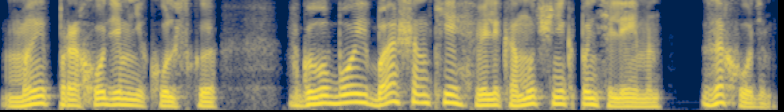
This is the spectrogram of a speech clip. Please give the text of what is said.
«Мы проходим Никольскую. В голубой башенке великомученик Пантелеймон. Заходим.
